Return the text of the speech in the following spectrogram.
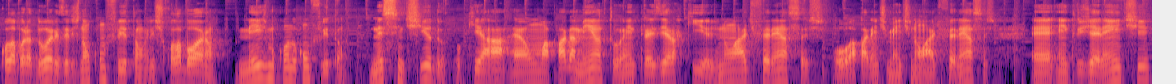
colaboradores eles não conflitam, eles colaboram, mesmo quando conflitam. Nesse sentido, o que há é um apagamento entre as hierarquias. Não há diferenças, ou aparentemente não há diferenças, é, entre gerente,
